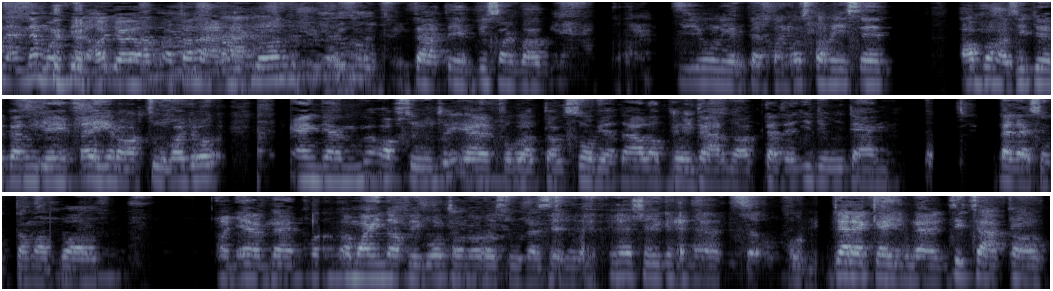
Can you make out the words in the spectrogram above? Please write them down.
Ne, nem, hogy mi, hogy a, a tanár mit mond, tehát én viszonylag jól értettem azt a részét. Abban az időben ugye én fehér arcú vagyok, engem abszolút elfogadtak szovjet állampolgárnak, tehát egy idő után beleszoktam abba a nyelvben. A mai napig otthon oroszul beszélünk feleségemmel, gyerekeimmel, cicákkal.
